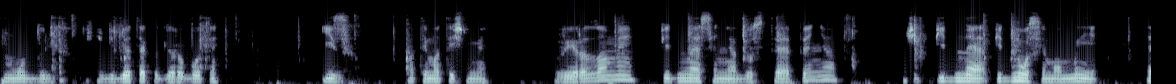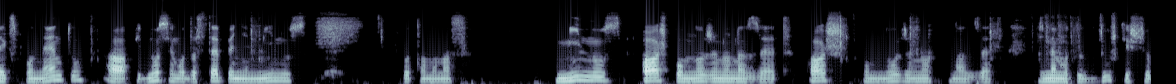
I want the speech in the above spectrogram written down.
модуль, бібліотеку для роботи із математичними виразами. Піднесення до степеня. Підне, Підносимо ми експоненту, а підносимо до степені мінус. Що там у нас? Мінус h помножено на z. h помножено на z. Візьмемо тут дужки, щоб.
